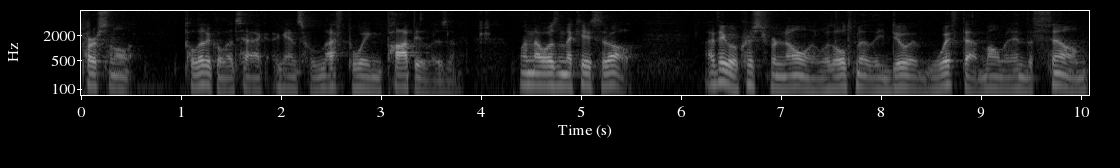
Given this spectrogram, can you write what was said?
personal political attack against left wing populism, when that wasn't the case at all. I think what Christopher Nolan was ultimately doing with that moment in the film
